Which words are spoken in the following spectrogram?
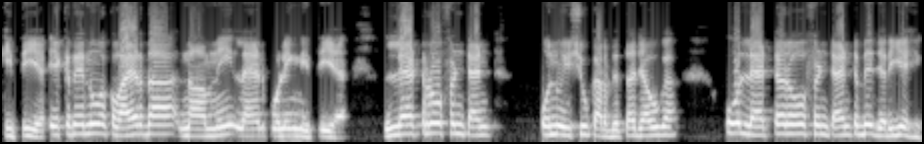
ਕੀਤੀ ਹੈ। ਇੱਕ ਤੇ ਇਹਨੂੰ ਅਕਵਾਇਰ ਦਾ ਨਾਮ ਨਹੀਂ ਲੈਂਡ ਪੂਲਿੰਗ ਨੀਤੀ ਹੈ। ਲੈਟਰ ਆਫ ਇੰਟੈਂਟ ਉਹਨੂੰ ਇਸ਼ੂ ਕਰ ਦਿੱਤਾ ਜਾਊਗਾ। ਉਹ ਲੈਟਰ ਆਫ ਇੰਟੈਂਟ ਦੇ ਜ਼ਰੀਏ ਹੀ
